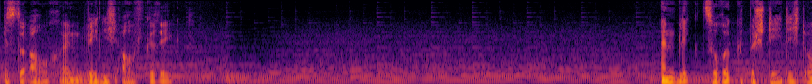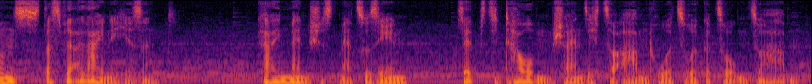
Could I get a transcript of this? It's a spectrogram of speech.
Bist du auch ein wenig aufgeregt? Ein Blick zurück bestätigt uns, dass wir alleine hier sind. Kein Mensch ist mehr zu sehen, selbst die Tauben scheinen sich zur Abendruhe zurückgezogen zu haben.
